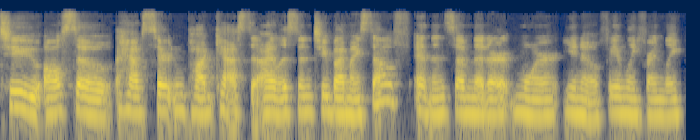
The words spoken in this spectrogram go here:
too also have certain podcasts that I listen to by myself, and then some that are more, you know, family friendly.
